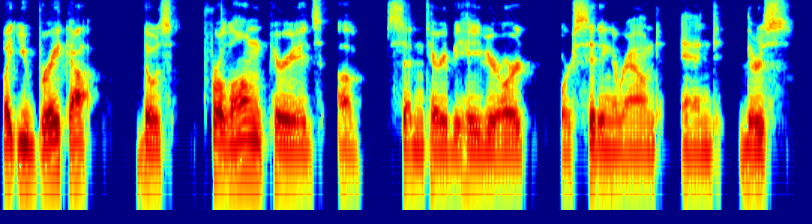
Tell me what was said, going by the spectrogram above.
but you break up those prolonged periods of sedentary behavior or or sitting around and there's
